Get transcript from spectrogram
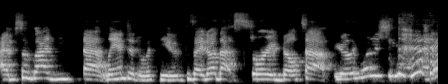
I'm so glad that landed with you because I know that story built up. You're like, what is she? yeah.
